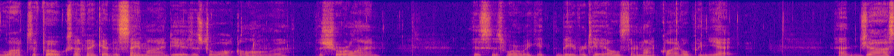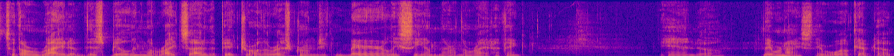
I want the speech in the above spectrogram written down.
lots of folks, I think, had the same idea just to walk along the, the shoreline. This is where we get the beaver tails. They're not quite open yet. Now, just to the right of this building, the right side of the picture, are the restrooms. You can barely see them. They're on the right, I think. And uh, they were nice. They were well kept up.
